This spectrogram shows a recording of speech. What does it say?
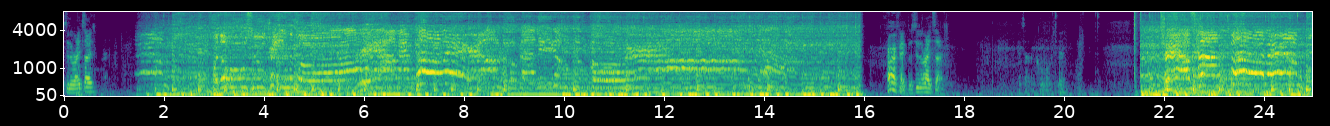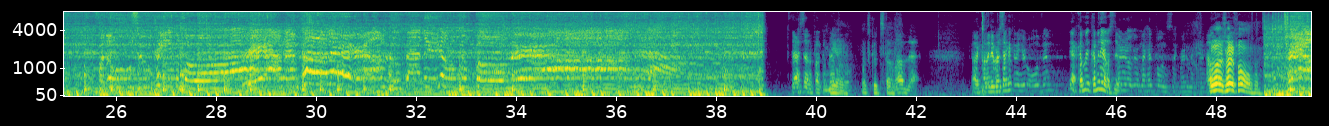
see the right side? For those who came before, I'm calling. Look, on the Perfect. Let's do the right side. That sounded cool. Shit. That sounded fucking Yeah, memorable. that's good stuff. Love that. All right, come in here for a second. Can I hear all of them? Yeah, come in. Come in here. Let's do No, it. no, no. My headphones like right in my brain. Oh, it's very phone. Trials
